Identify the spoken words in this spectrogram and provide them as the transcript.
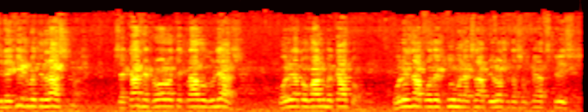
Συνεχίζουμε τη δράση μας σε κάθε χρόνο και κλάδο δουλειάς, χωρί να το βάλουμε κάτω, χωρίς να αποδεχτούμε να ξαναπληρώσουμε τα σωσμένα της κρίσης.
